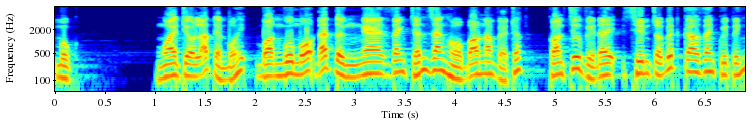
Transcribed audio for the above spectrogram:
mục. Ngoài triệu lão tiền bối, bọn ngu mỗ đã từng nghe danh chấn giang hồ bao năm về trước. Còn chưa vì đây xin cho biết cao danh quý tính,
